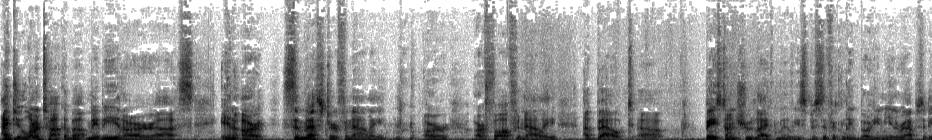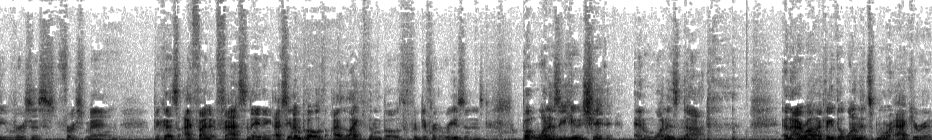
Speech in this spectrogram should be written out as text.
I do want to talk about maybe in our uh, in our semester finale or our fall finale about uh, based on true life movies, specifically Bohemian Rhapsody versus First Man, because I find it fascinating. I've seen them both. I like them both for different reasons, but one is a huge hit and one is not. and ironically, the one that's more accurate,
